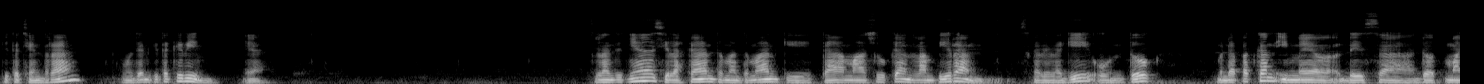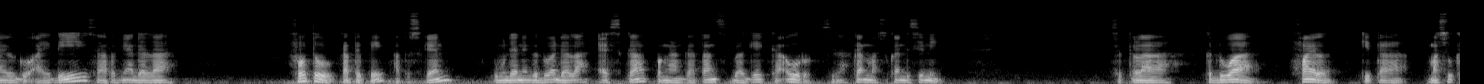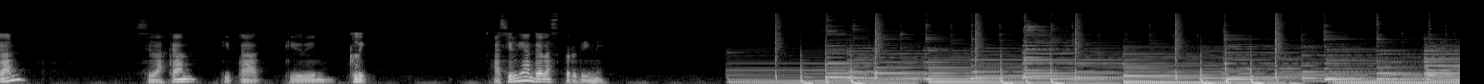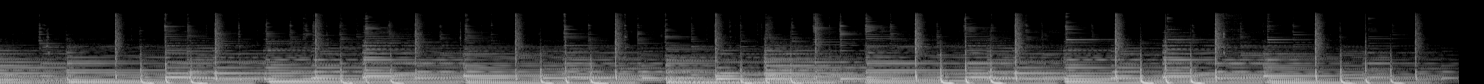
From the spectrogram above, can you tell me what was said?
Kita centang, kemudian kita kirim ya. Selanjutnya silahkan teman-teman kita masukkan lampiran. Sekali lagi untuk mendapatkan email desa.mailgoid syaratnya adalah foto KTP atau scan. Kemudian yang kedua adalah SK pengangkatan sebagai KAUR silahkan masukkan di sini. Setelah kedua file kita masukkan silahkan kita kirim klik. Hasilnya adalah seperti ini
